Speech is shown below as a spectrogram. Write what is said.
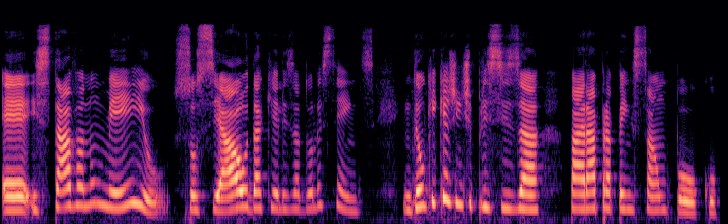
é, estava no meio social daqueles adolescentes. Então, o que, que a gente precisa parar para pensar um pouco?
